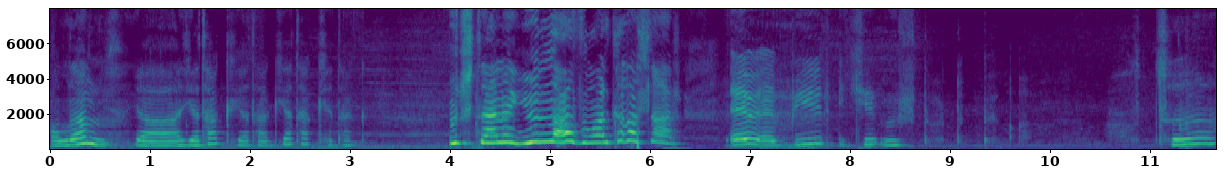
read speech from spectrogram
Allah'ım ya yatak yatak yatak yatak. Üç tane yün lazım arkadaşlar. Evet bir iki üç dört beş altı.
